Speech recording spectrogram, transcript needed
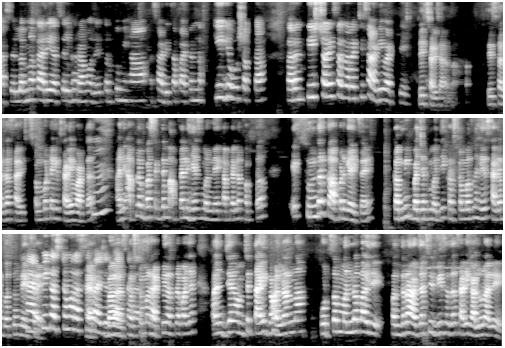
असेल लग्न कार्य असेल घरामध्ये तर तुम्ही हा साडीचा पॅटर्न नक्की घेऊ शकता. कारण तीस चाळीस हजाराची साडी वाटते. ते साडी ते हजार साडी शंभर टक्के साडी वाटतात. आणि आपलं बस एकदम आपल्याला हेच म्हणणं आहे की आपल्याला फक्त एक सुंदर कापड घ्यायचं आहे कमी बजेटमध्ये कस्टमरला हे साड्या बसून द्यायचं आहे कस्टमर असले पाहिजे. कस्टमर हॅपी असला पाहिजे. आणि जे आमचे ताई घालणार ना पुढचं म्हणणं पाहिजे पंधरा हजारची वीस हजार साडी घालून आले.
